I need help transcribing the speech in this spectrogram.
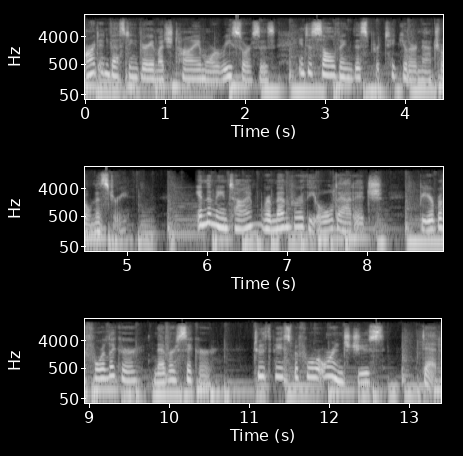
aren't investing very much time or resources into solving this particular natural mystery. In the meantime, remember the old adage beer before liquor, never sicker, toothpaste before orange juice, dead.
